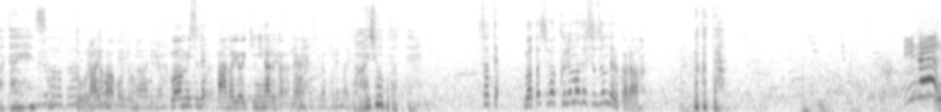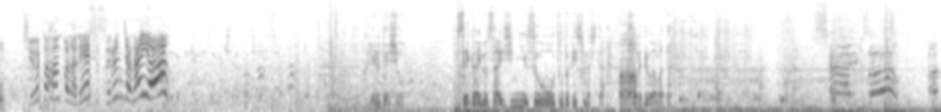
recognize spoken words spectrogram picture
は大変そう。ドライバーもよ。ワンミスであの領域になるからね。大丈夫だって。さて私は車で涼んでるから。分かった。みんな中途半端なレースするんじゃないよ。くれるでしょう世界の最新ニュースをお届けしました。それではまた。さあ行くぞ。パン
